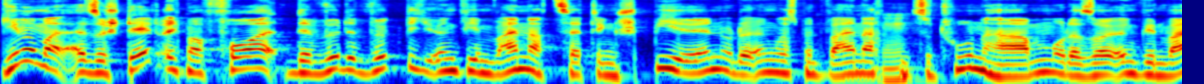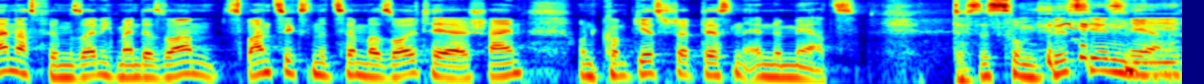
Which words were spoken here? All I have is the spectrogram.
Gehen wir mal, also stellt euch mal vor, der würde wirklich irgendwie im Weihnachtssetting spielen oder irgendwas mit Weihnachten zu tun haben oder soll irgendwie ein Weihnachtsfilm sein. Ich meine, der soll am 20. Dezember sollte er erscheinen und kommt jetzt stattdessen Ende März. Das ist so ein bisschen Ja. wie,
